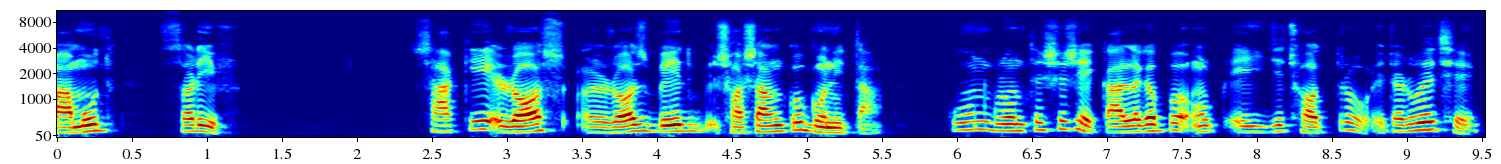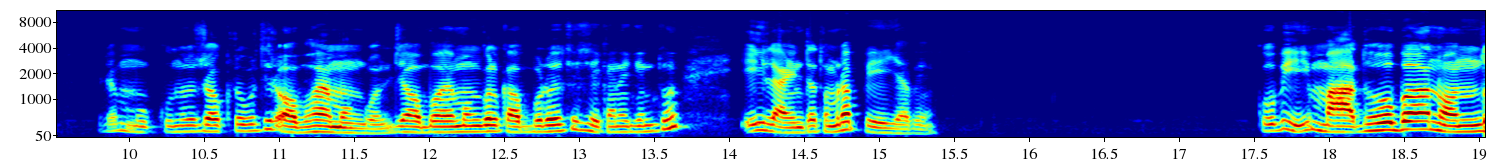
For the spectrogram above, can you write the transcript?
মামুদ শরীফ। শাকে রস, রসবেদ, শশাঙ্ক, গণিতা। কোন গ্রন্থের শেষে কালগপ এই যে ছত্র, এটা রয়েছে? এটা মুকুন্দ চক্রবর্তীর অভয়মঙ্গল। যে অভয়মঙ্গল কাব্য রয়েছে, সেখানে কিন্তু এই লাইনটা তোমরা পেয়ে যাবে। কবি মাধবানন্দ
